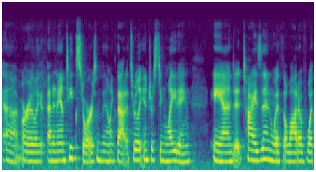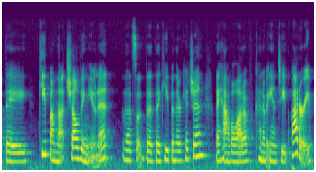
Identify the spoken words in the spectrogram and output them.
um, or like at an antique store or something like that. It's really interesting lighting, and it ties in with a lot of what they keep on that shelving unit that's that they keep in their kitchen. They have a lot of kind of antique pottery.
